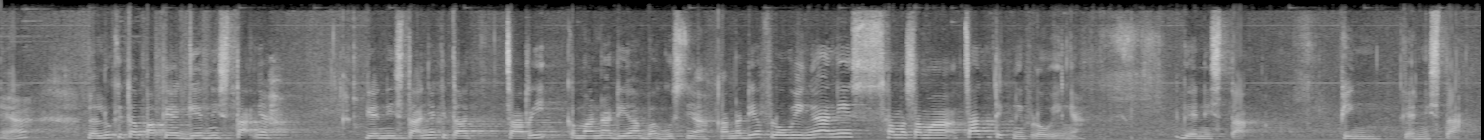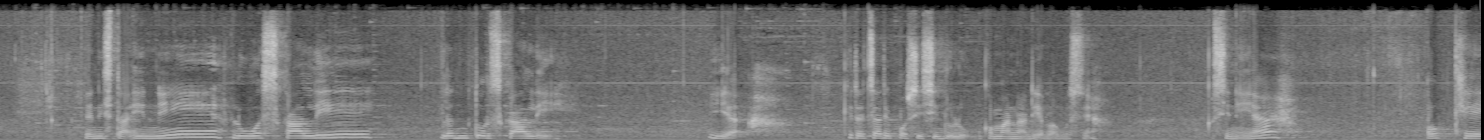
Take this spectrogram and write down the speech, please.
ya. Lalu kita pakai genistanya. Genistanya kita cari ke mana dia bagusnya. Karena dia flowingnya nih sama-sama cantik nih flowingnya. Genista pink genista. Denista ini luas sekali, lentur sekali. Iya, kita cari posisi dulu ke mana dia bagusnya. Ke sini ya. Oke.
